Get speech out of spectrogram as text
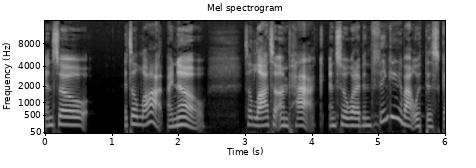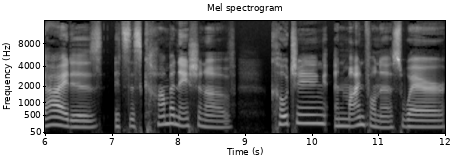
And so it's a lot, I know it's a lot to unpack. And so, what I've been thinking about with this guide is it's this combination of coaching and mindfulness, where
